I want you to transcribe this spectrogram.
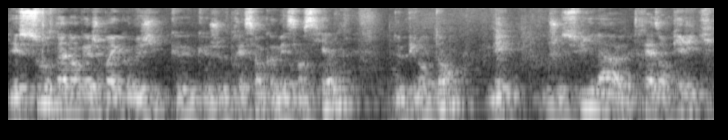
les sources d'un engagement écologique que, je pressens comme essentiel depuis longtemps, mais où je suis là euh, très empirique.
